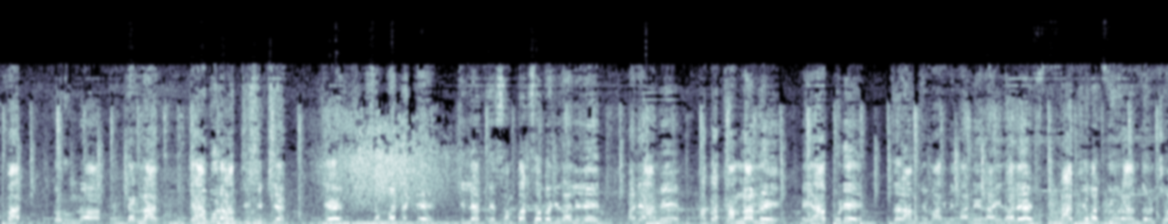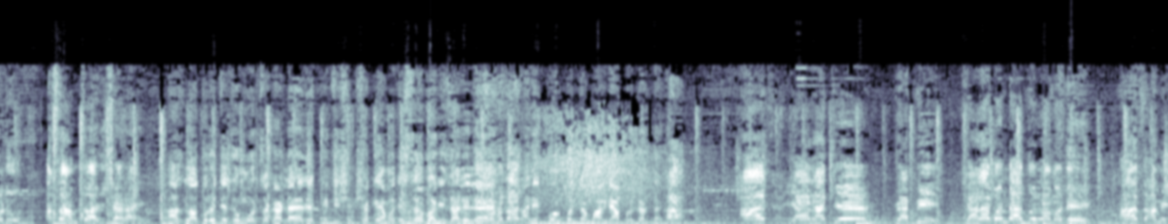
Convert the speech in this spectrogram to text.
कपात करून करणार त्यामुळं आमचे शिक्षक हे शंभर टक्के जिल्ह्यातले संपात सहभागी झालेले आहेत. आणि आम्ही आता थांबणार नाही. यापुढे जर आमची मागणी मान्य नाही झाले राज्यभर तीव्र आंदोलन छेडू असा आमचा विचार आहे. आज लातूर येथे जो मोर्चा काढला आहे किती शिक्षक यामध्ये सहभागी झालेले आहेत. आणि कोणकोणत्या मागण्या आपण करताय? हा. आज या राज्यव्यापी शाळा बंद आंदोलनामध्ये आज आम्ही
